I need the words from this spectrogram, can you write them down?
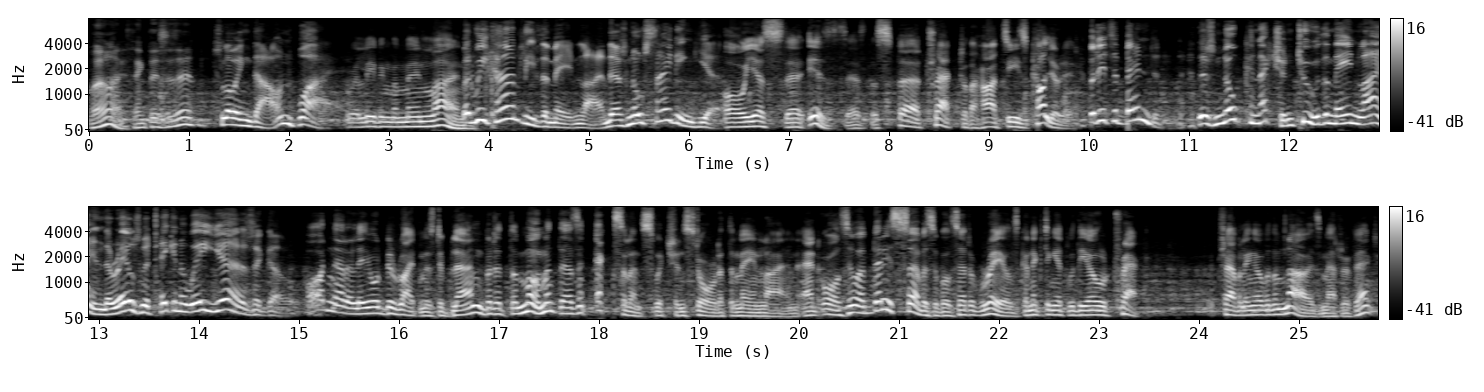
Well, I think this is it. Slowing down? Why? We're leaving the main line. But we can't leave the main line. There's no siding here. Oh, yes, there is. There's the spur track to the Heartsease colliery. But it's abandoned. There's no connection to the main line. The rails were taken away years ago. Ordinarily, you would be right, Mr. Bland, but at the moment there's an excellent switch installed at the main line, and also a very serviceable set of rails connecting it with the old track. We're traveling over them now, as a matter of fact.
